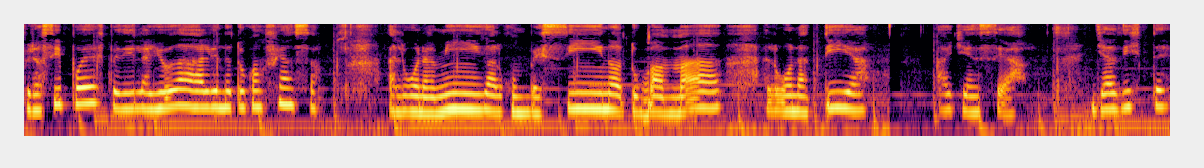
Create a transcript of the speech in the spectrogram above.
pero sí puedes pedirle ayuda a alguien de tu confianza, alguna amiga, algún vecino, tu mamá, alguna tía, a quien sea. Ya diste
